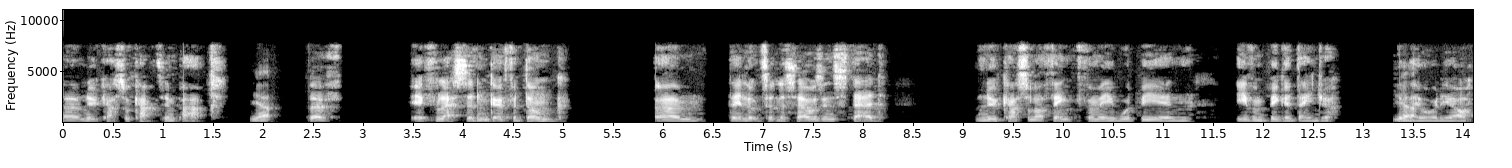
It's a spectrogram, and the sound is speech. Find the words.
uh, Newcastle captain, perhaps. Yeah. If, if Leicester didn't go for Dunk, um, they looked at Lascelles instead. Newcastle, I think, for me, would be in even bigger danger than yeah. they already are.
